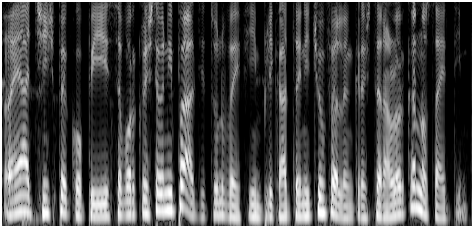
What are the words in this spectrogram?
aia 15 copii se vor crește unii pe alții, tu nu vei fi implicat în niciun fel în creșterea lor, că nu o să ai timp.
